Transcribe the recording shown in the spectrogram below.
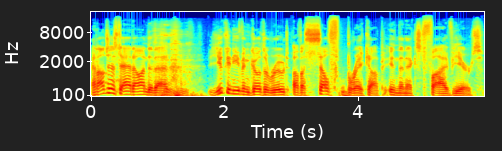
And I'll just add on to that you can even go the route of a self breakup in the next five years.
